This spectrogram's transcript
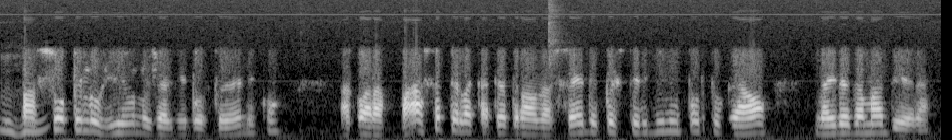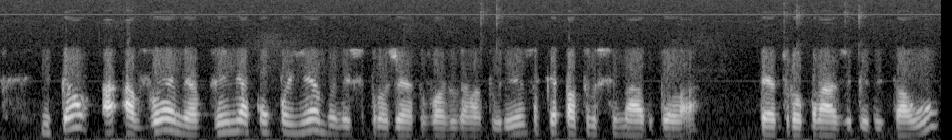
uhum. passou pelo Rio, no Jardim Botânico, agora passa pela Catedral da Sé, depois termina em Portugal, na Ilha da Madeira. Então, a, a Vânia vem me acompanhando nesse projeto Vozes da Natureza, que é patrocinado pela Petrobras e pelo Itaú,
